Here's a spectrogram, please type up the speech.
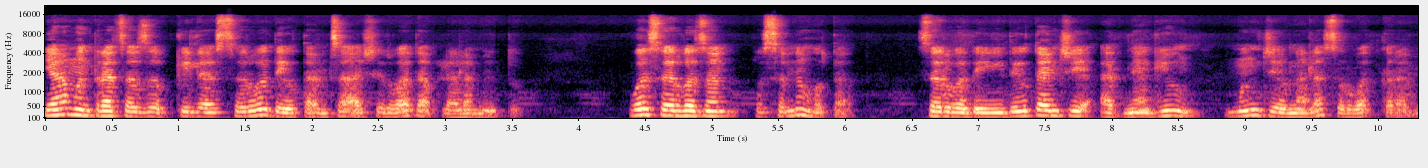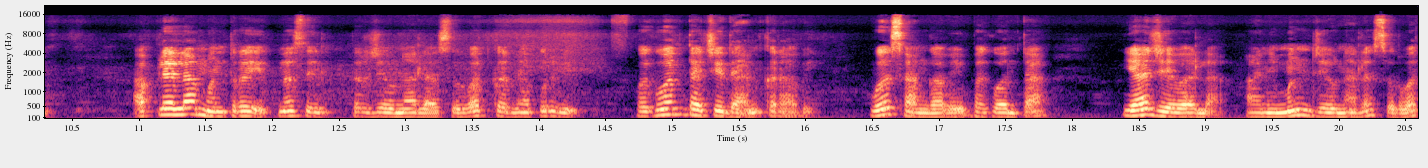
या मंत्राचा जप केल्यास सर्व देवतांचा आशीर्वाद आपल्याला मिळतो. व सर्वजण प्रसन्न होतात. सर्व देवी देवतांची आज्ञा घेऊन मग जेवणाला सुरुवात करावी. आपल्याला मंत्र येत नसेल तर जेवणाला सुरुवात करण्यापूर्वी भगवंताचे ध्यान करावे व सांगावे भगवंता या जेवायला आणि मग जेवणाला सुरुवात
